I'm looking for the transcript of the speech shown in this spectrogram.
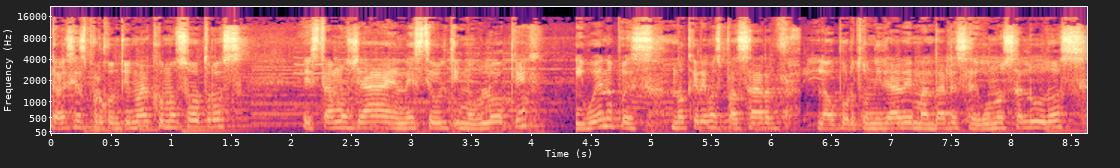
Gracias por continuar con nosotros. Estamos ya en este último bloque. Y bueno, pues no queremos pasar la oportunidad de mandarles algunos saludos.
